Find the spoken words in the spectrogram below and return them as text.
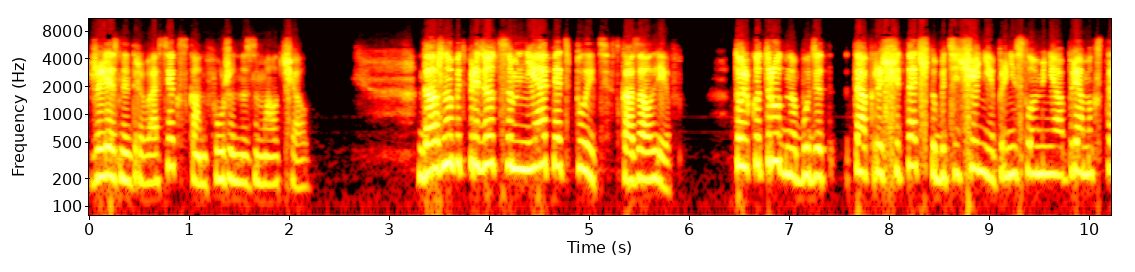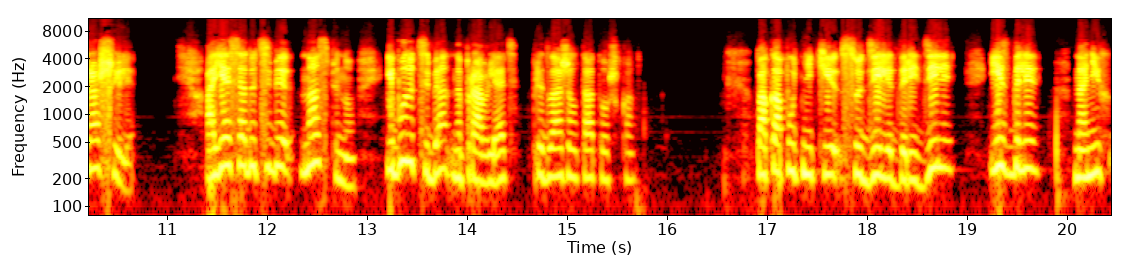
Железный дровосек сконфуженно замолчал. «Должно быть, придется мне опять плыть», — сказал Лев. «Только трудно будет так рассчитать, чтобы течение принесло меня прямо к страшиле. А я сяду тебе на спину и буду тебя направлять», — предложил Татошка. Пока путники судили-доредили, издали на них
